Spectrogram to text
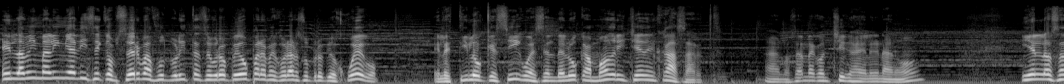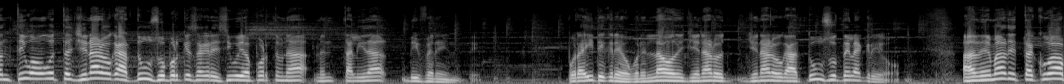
En la misma línea dice que observa a futbolistas europeos para mejorar su propio juego. El estilo que sigo es el de Luka Modric y Eden Hazard. Ah, no se anda con chicas el enano. Y en los antiguos me gusta Gennaro Gattuso porque es agresivo y aporta una mentalidad diferente. Por ahí te creo, por el lado de Gennaro, Gennaro Gattuso te la creo. Además destacó a,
